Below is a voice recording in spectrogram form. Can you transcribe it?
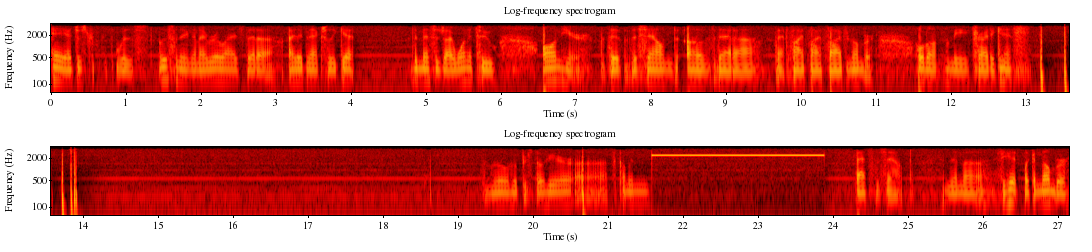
hey, I just was listening and I realized that uh, I didn't actually get the message I wanted to on here, the, the sound of that, uh, that 555 number. Hold on, let me try it again. Hello, hope you're still here. Uh, it's coming. That's the sound. And then uh, if you hit like a number,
